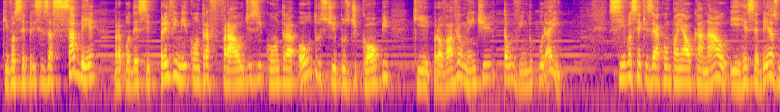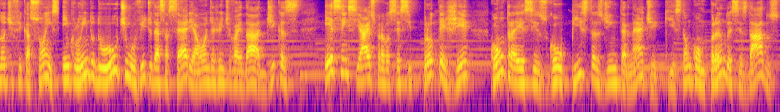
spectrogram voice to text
que você precisa saber para poder se prevenir contra fraudes e contra outros tipos de golpe que provavelmente estão vindo por aí. Se você quiser acompanhar o canal e receber as notificações, incluindo do último vídeo dessa série, onde a gente vai dar dicas essenciais para você se proteger contra esses golpistas de internet que estão comprando esses dados,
